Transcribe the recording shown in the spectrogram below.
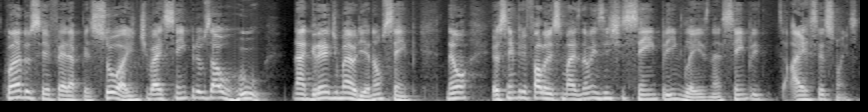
quando se refere à pessoa, a gente vai sempre usar o who. Na grande maioria, não sempre. Não, eu sempre falo isso, mas não existe sempre em inglês, né? Sempre há exceções.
